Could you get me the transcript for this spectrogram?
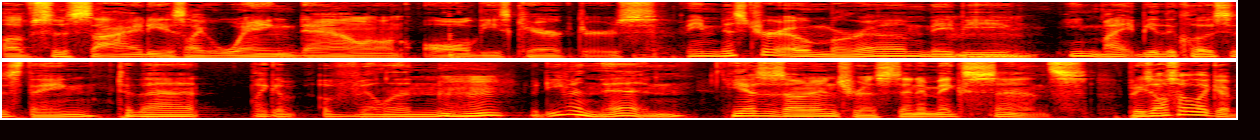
of society is like weighing down on all these characters. I mean, Mr. Omura, maybe mm-hmm. he might be the closest thing to that, like a, a villain. Mm-hmm. But even then, He has his own interests, and it makes sense. But he's also like a,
